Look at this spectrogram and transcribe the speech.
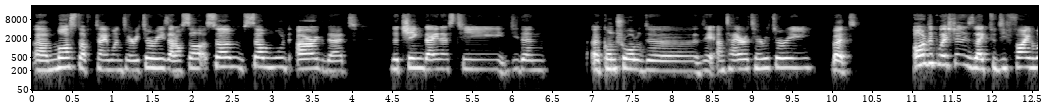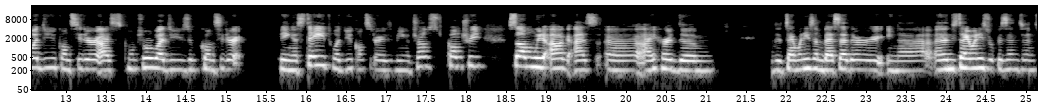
uh, most of Taiwan territories. And also, some some would argue that the Qing dynasty didn't uh, control the the entire territory, but all the question is like to define what do you consider as control, what do you consider being a state? What do you consider as being a trans country? Some will argue, as uh, I heard the, the Taiwanese ambassador in uh, the Taiwanese representative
